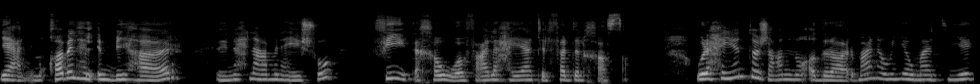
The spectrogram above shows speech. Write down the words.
يعني مقابل هالانبهار اللي نحن عم نعيشه في تخوف على حياة الفرد الخاصة. ورح ينتج عنه أضرار معنوية ومادية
